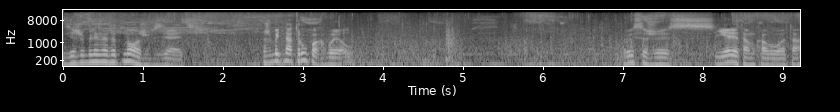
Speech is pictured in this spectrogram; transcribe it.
Где же, блин, этот нож взять? Может быть, на трупах был. Крысы же съели там кого-то.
